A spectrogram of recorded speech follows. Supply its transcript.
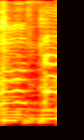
cosa.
